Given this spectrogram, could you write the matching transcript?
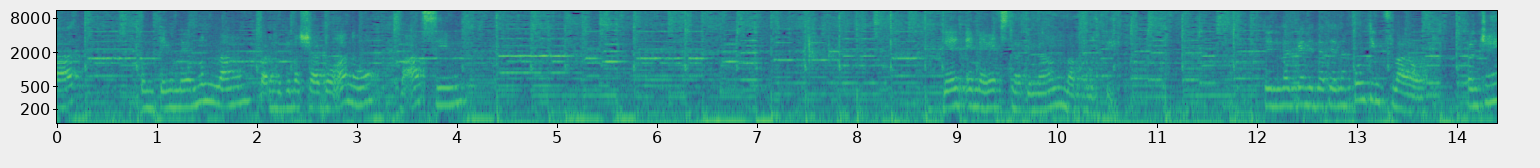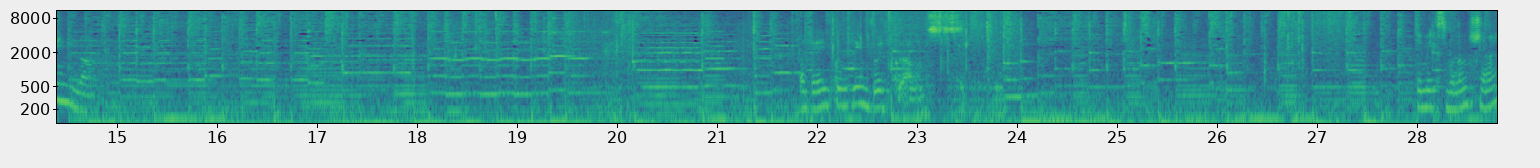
At kunting lemon lang para hindi masyadong ano, maasim. Then i-mix natin ng mabuti. Then lagyan din natin ng kunting flour. Pansyahin lang then kunting breadcrumbs i-mix mo lang siya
